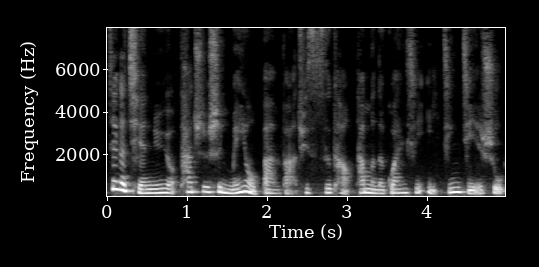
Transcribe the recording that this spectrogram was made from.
这个前女友，她就是没有办法去思考他们的关系已经结束，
